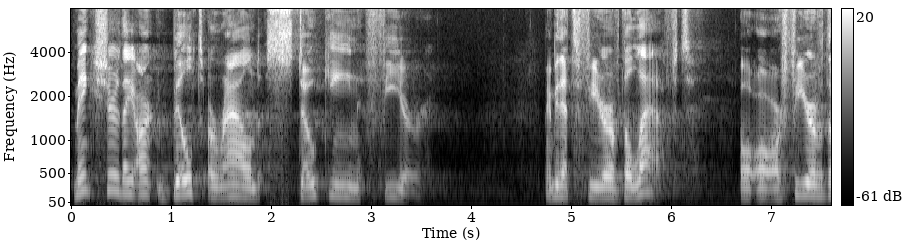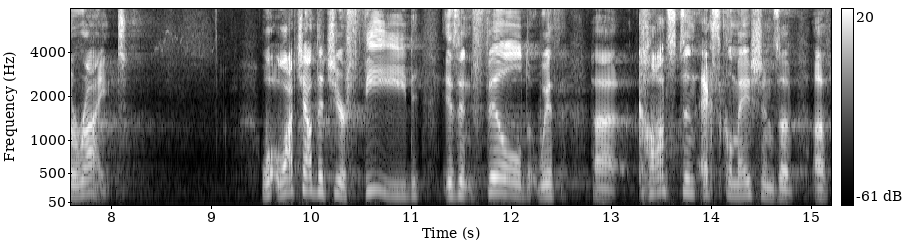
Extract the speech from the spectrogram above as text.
make sure they aren't built around stoking fear. Maybe that's fear of the left or, or, fear of the right. Watch out that your feed isn't filled with uh, constant exclamations of, of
